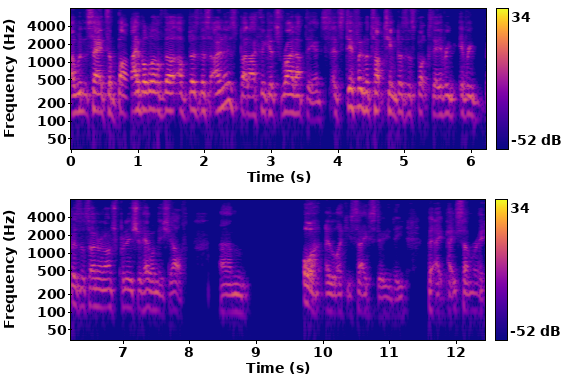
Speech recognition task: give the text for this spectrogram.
i wouldn't say it's a bible of the of business owners but i think it's right up there it's it's definitely the top 10 business books that every every business owner and entrepreneur should have on their shelf um, or like you say, Sturdy, the the eight page summary.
